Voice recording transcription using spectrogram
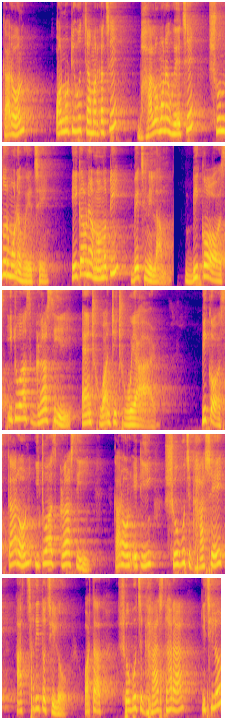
কারণ, অন্যটি হচ্ছে আমার কাছে ভালো মনে হয়েছে, সুন্দর মনে হয়েছে। এই কারণে আমি অন্যটি বেছে নিলাম। Because it was grassy and wanted wear because কারণ ইট ওয়াজ গ্রাসি কারণ এটি সবুজ ঘাসে আচ্ছাদিত ছিল। অর্থাৎ সবুজ ঘাস দ্বারা কি ছিল?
